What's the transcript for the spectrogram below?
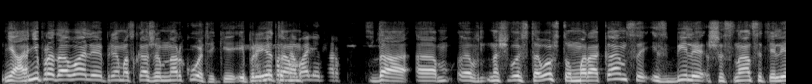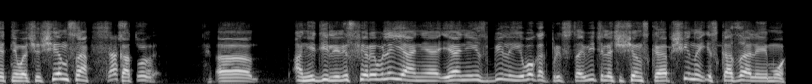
Не, они продавали, прямо скажем, наркотики. И при они этом... продавали наркотики. Да, э, э, началось с того, что марокканцы избили 16-летнего чеченца, За который... Э, они делили сферы влияния, и они избили его как представителя чеченской общины и сказали ему,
